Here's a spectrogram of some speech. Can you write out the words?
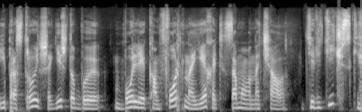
и простроить шаги, чтобы более комфортно ехать с самого начала? Теоретически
